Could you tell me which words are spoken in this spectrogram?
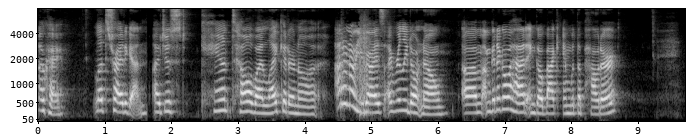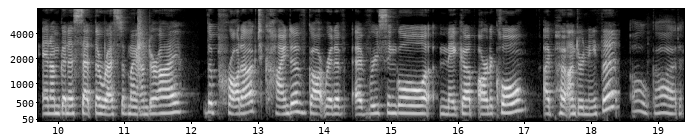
Okay, let's try it again. I just can't tell if I like it or not. I don't know, you guys. I really don't know. Um, I'm gonna go ahead and go back in with the powder and I'm gonna set the rest of my under eye. The product kind of got rid of every single makeup article I put underneath it. Oh god,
